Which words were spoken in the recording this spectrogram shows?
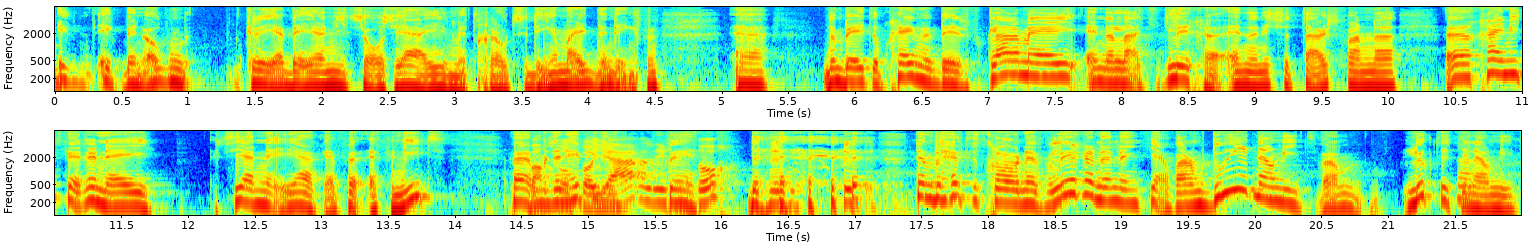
ik, ik ben ook een creabeer, niet zoals jij met grootste dingen. Maar ik denk van... eh, dan ben je het op een gegeven moment ben je er klaar mee... en dan laat je het liggen. En dan is het thuis van... eh, eh, ga je niet verder? Nee. Ja, nee, ja, even, even niet. Ja, mag soms wel je- jaren liggen, toch? dan blijft het gewoon even liggen. En dan denk je, ja, waarom doe je het nou niet? Waarom lukt het je nou niet?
